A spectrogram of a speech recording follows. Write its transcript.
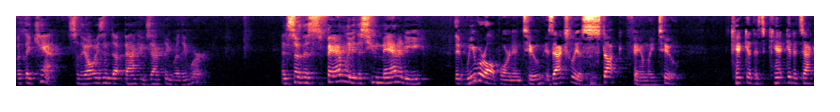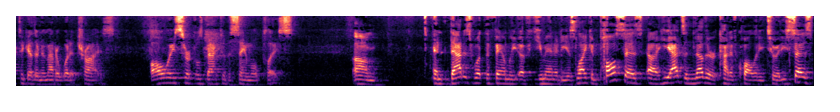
but they can't. So they always end up back exactly where they were. And so, this family, this humanity that we were all born into, is actually a stuck family, too. Can't get its, can't get its act together no matter what it tries. Always circles back to the same old place. Um, and that is what the family of humanity is like. And Paul says, uh, he adds another kind of quality to it. He says,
